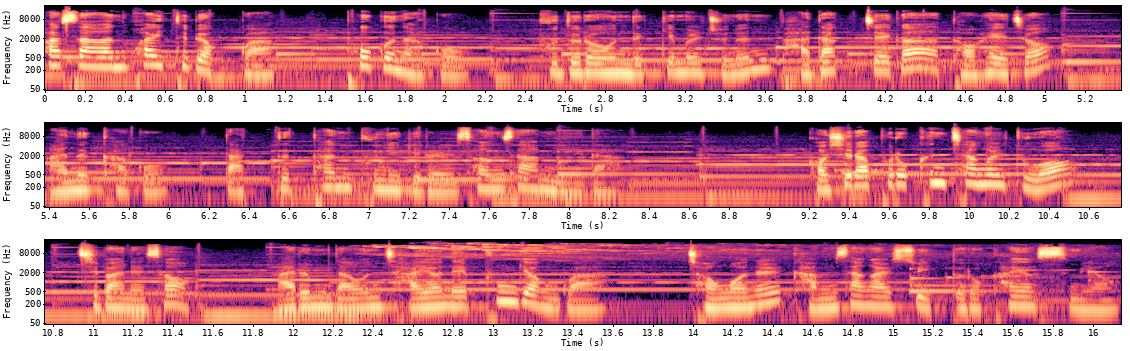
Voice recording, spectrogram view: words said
화사한 화이트 벽과 포근하고 부드러운 느낌을 주는 바닥재가 더해져 아늑하고 따뜻한 분위기를 선사합니다. 거실 앞으로 큰 창을 두어 집안에서 아름다운 자연의 풍경과 정원을 감상할 수 있도록 하였으며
